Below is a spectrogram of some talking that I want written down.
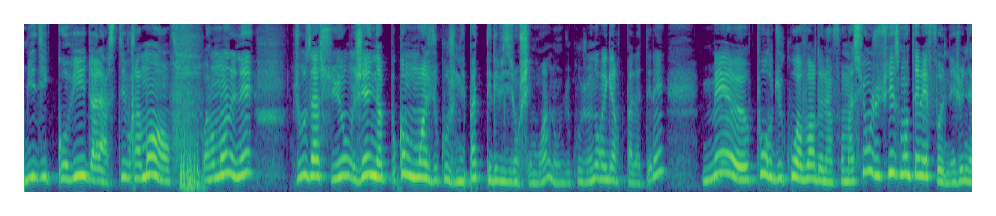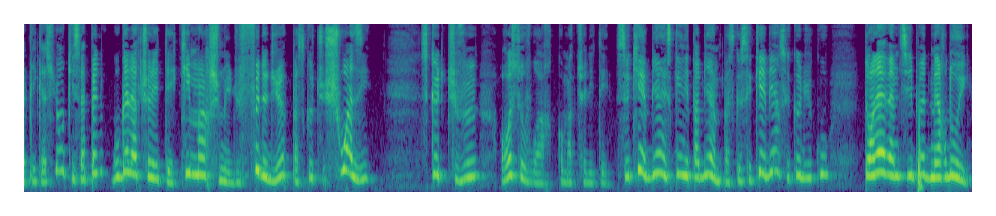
midi Covid, voilà, c'était vraiment, à un moment donné, je vous assure, j'ai une, comme moi, du coup, je n'ai pas de télévision chez moi, donc du coup, je ne regarde pas la télé. Mais euh, pour du coup avoir de l'information, j'utilise mon téléphone et j'ai une application qui s'appelle Google Actualité qui marche mais du feu de Dieu parce que tu choisis ce que tu veux recevoir comme actualité. Ce qui est bien et ce qui n'est pas bien parce que ce qui est bien c'est que du coup t'enlèves un petit peu de merdouille.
